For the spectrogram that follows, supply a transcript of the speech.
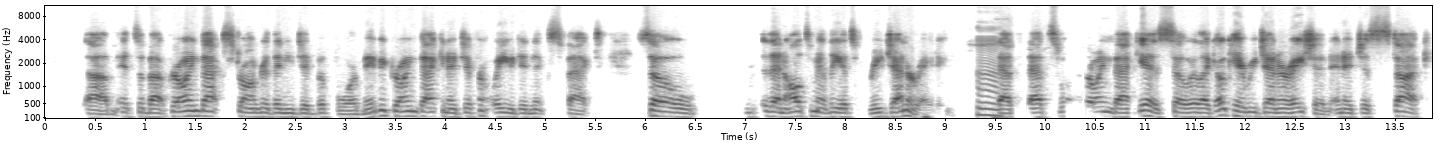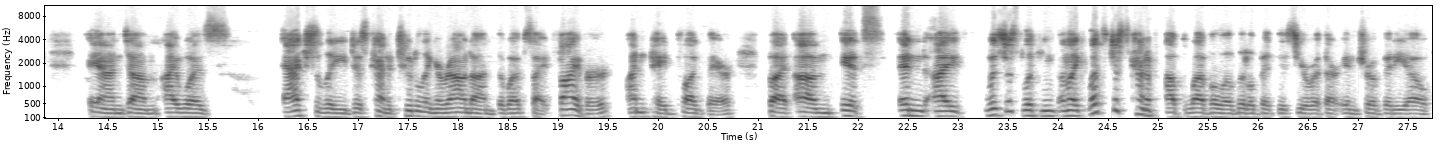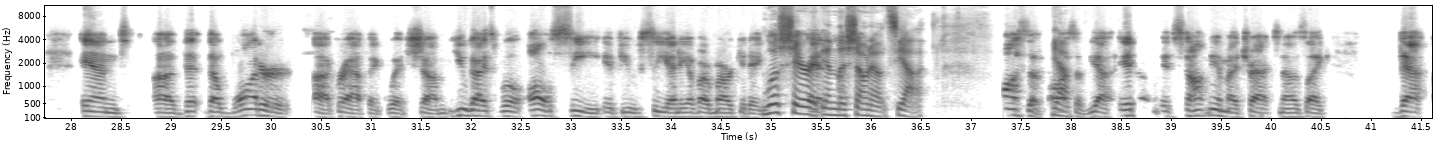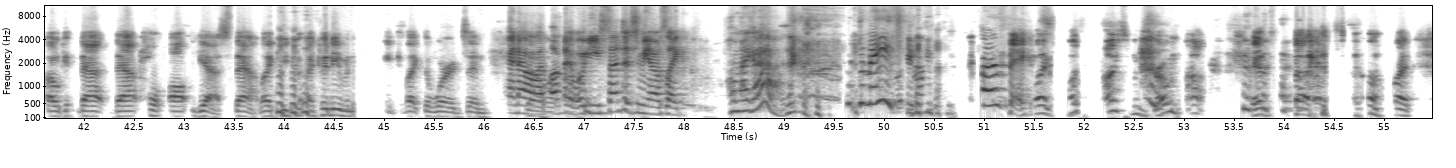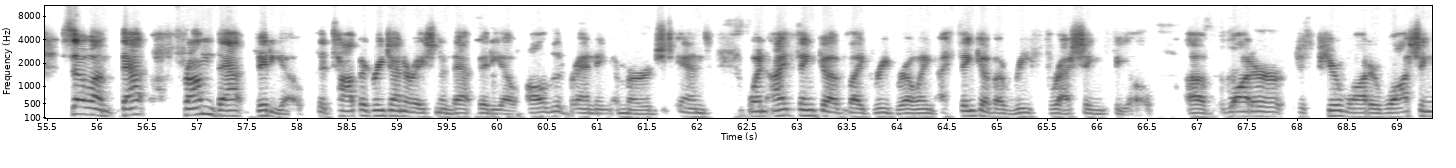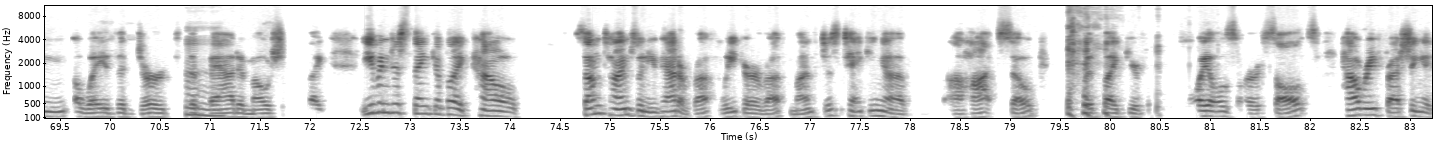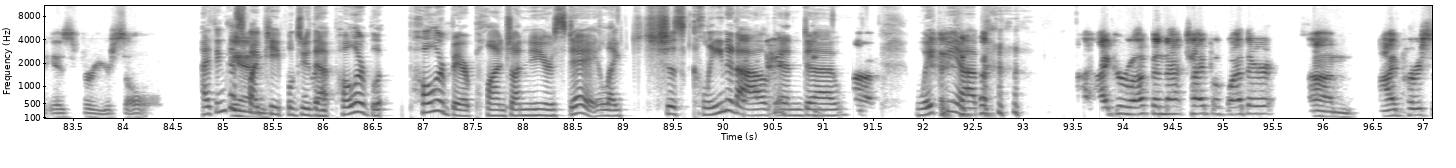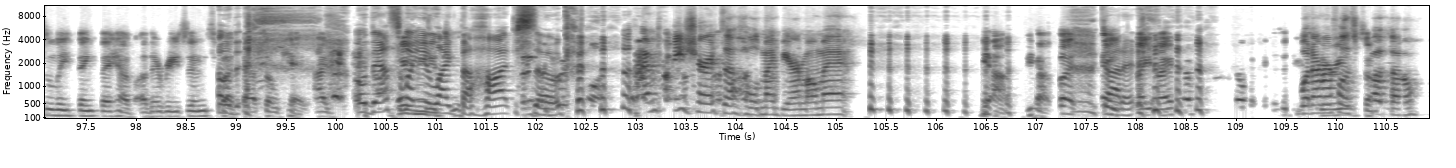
Um, it's about growing back stronger than you did before, maybe growing back in a different way you didn't expect. So then ultimately, it's regenerating. Mm. That that's what growing back is. So we're like, okay, regeneration, and it just stuck. And um, I was actually just kind of tootling around on the website Fiverr, unpaid plug there, but um, it's and I was just looking. I'm like, let's just kind of up level a little bit this year with our intro video, and uh, the the water. Uh, graphic, which um, you guys will all see if you see any of our marketing. We'll share it And- in the show notes. Yeah. awesome Yeah. awesome yeah it it stopped me in my tracks and i was like that okay that that whole all, yes that like you, i couldn't even speak like the words and I know. I So, loved it. When you sent it to me, I was like, oh my God, it's amazing. Perfect. like look, us, we've grown up uh, so, but so um that from that video the topic regeneration in that video all the branding emerged and when i think of like regrowing i think of a refreshing feel of water just pure water washing away the dirt the Mhm. bad emotions. like even just think of like how sometimes when you've had a rough week or a rough month just taking a, a hot soak with like your oils or salts, how refreshing it is for your soul. I think that's why people do that polar bl- polar bear plunge on New Year's Day. Like, just clean it out and uh, wake me up. I- I grew up in that type of weather. Um, I personally think they have other reasons, Oh, but th- that's okay. I, oh, that's why you like the hot soak. I'm pretty sure it's a hold my beer moment. yeah, yeah. But Got hey, it. I, I have, Whatever floats your boat, though.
